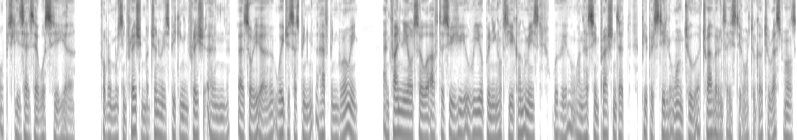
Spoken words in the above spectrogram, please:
Obviously, there, there was a uh, problem with inflation, but generally speaking, inflation, uh, sorry, wages has been have been growing. And finally, also after the reopening of the economies, one has the impression that people still want to uh, travel, they still want to go to restaurants.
